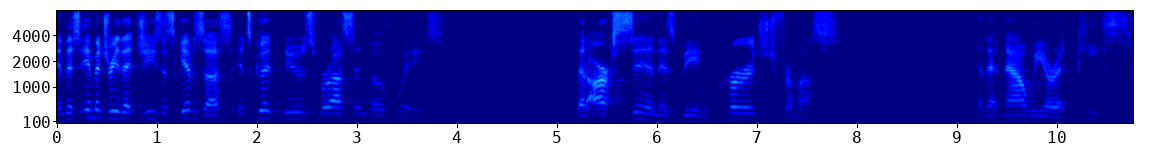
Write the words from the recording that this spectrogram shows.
in this imagery that Jesus gives us, it's good news for us in both ways that our sin is being purged from us and that now we are at peace.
